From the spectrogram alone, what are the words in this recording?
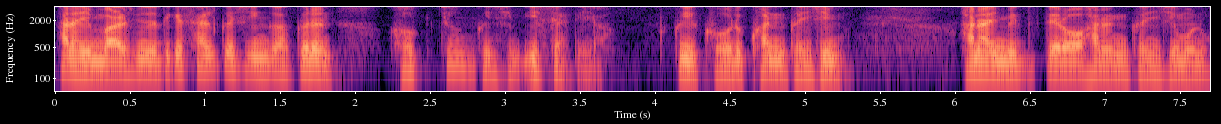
하나님 말씀이 어떻게 살 것인가 그런 걱정 근심이 있어야 돼요. 그게 거룩한 근심. 하나님의 뜻대로 하는 근심은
